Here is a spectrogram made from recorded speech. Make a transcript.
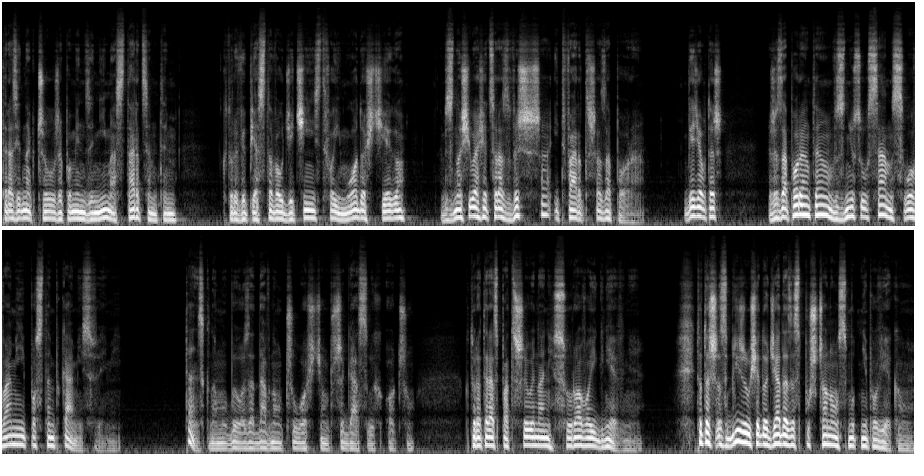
Teraz jednak czuł, że pomiędzy nim a starcem tym, który wypiastował dzieciństwo i młodość jego, wznosiła się coraz wyższa i twardsza zapora. Wiedział też, że zaporę tę wzniósł sam słowami i postępkami swymi. Tęskno mu było za dawną czułością przygasłych oczu, które teraz patrzyły nań surowo i gniewnie. To też zbliżył się do dziada ze spuszczoną smutnie powieką.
